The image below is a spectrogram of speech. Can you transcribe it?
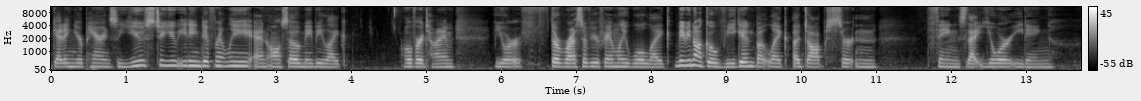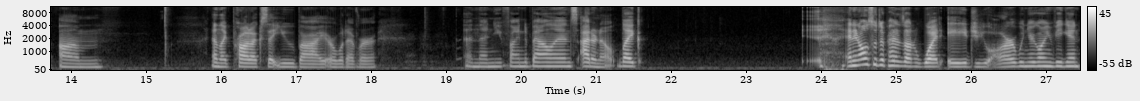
getting your parents used to you eating differently and also maybe like over time your the rest of your family will like maybe not go vegan but like adopt certain things that you're eating um and like products that you buy or whatever. And then you find a balance. I don't know. Like and it also depends on what age you are when you're going vegan.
